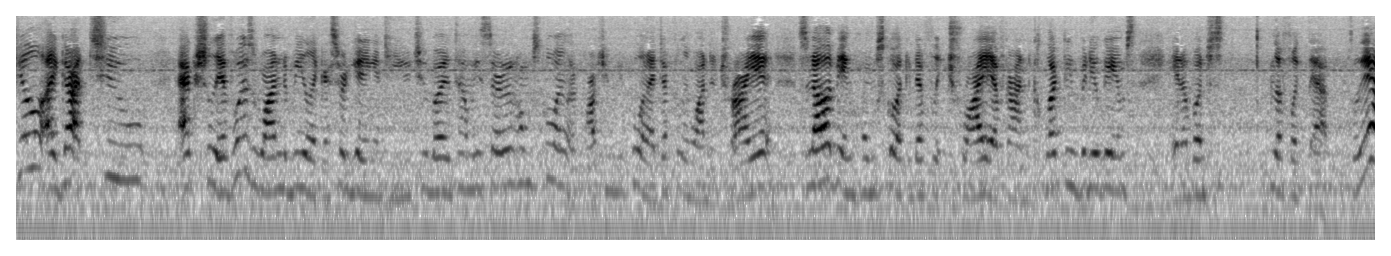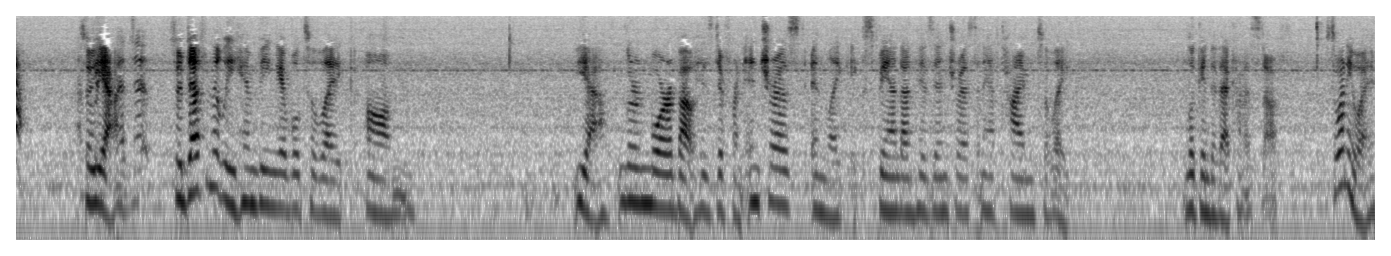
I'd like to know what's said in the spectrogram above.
feel I got to actually I've always wanted to be like I started getting into YouTube by the time we started homeschooling, like watching people, and I definitely wanted to try it. So now that being homeschooled, I can definitely try it. I've gotten collecting video games and a bunch of stuff like that. So yeah. So, yeah. that's it. So definitely him being able to like um yeah, learn more about his different interests and like expand on his interests and have time to like look into that kind of stuff. So anyway,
